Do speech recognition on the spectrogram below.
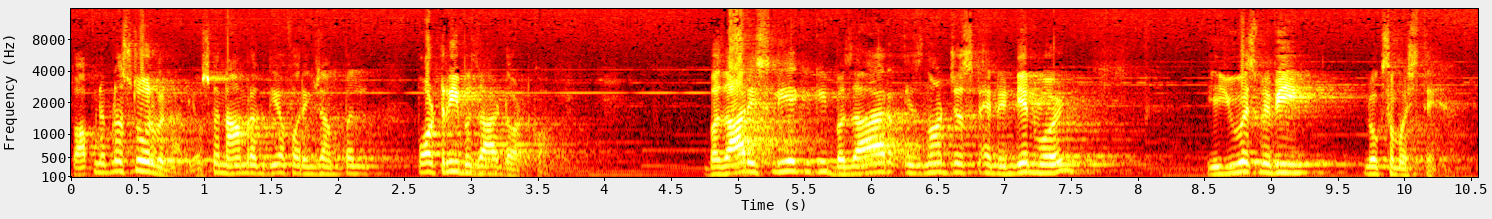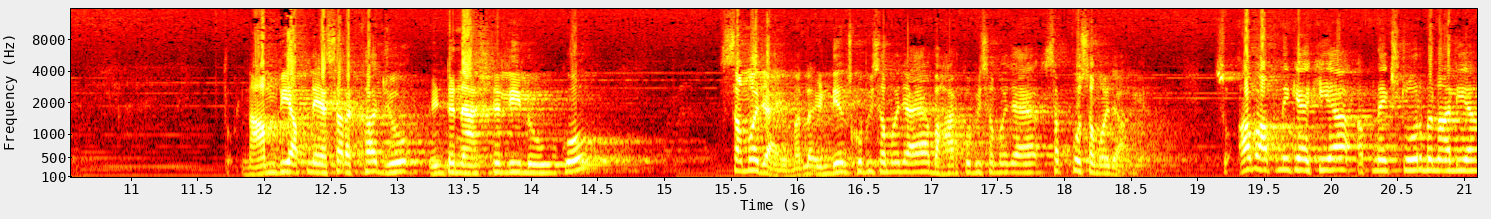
तो आपने अपना स्टोर बना लिया उसका नाम रख दिया for example Pottery Bazaar dot com बाज़ार इसलिए क्योंकि bazaar is not just an Indian word ये यूएस में भी लोग समझते हैं। तो नाम भी आपने ऐसा रखा जो इंटरनेशनली लोगों को समझ आए मतलब इंडियंस को भी समझ आया बाहर को भी समझ आया सबको समझ आ गया। सो so, अब आपने क्या किया? अपना एक स्टोर बना लिया।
